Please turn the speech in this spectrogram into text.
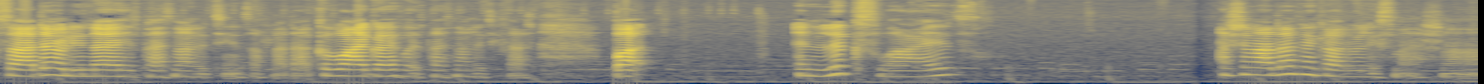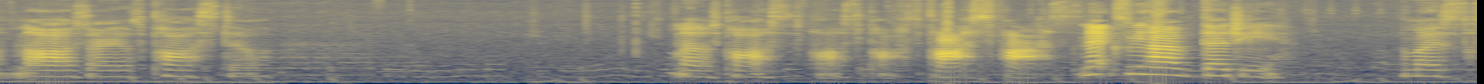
So I don't really know his personality and stuff like that. Because why I go for his personality first. But in looks wise, actually no, I don't think I'd really smash. No, no, sorry, that's past still. No, that's past, past, past, past, past. Next we have Deji. The most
